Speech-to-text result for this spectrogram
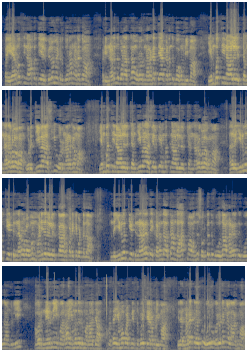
இப்ப 247 நாற்பத்தி ஏழு கிலோமீட்டர் தூரம் நடக்கும். அப்படி நடந்து போனா தான் ஒரு ஒரு நரகத்தையா கடந்து போக முடியுமா? எண்பத்தி நாலு லட்சம் நரகலோகம். ஒரு ஜீவராசிக்கு ஒரு நரகமா? எண்பத்தி நாலு லட்சம் ஜீவராசிகளுக்கு எண்பத்தி நாலு லட்சம் நரகலோகமா? அதுல இருபத்தி எட்டு நரகலோகம் மனிதர்களுக்காக படைக்கப்பட்டதா? இந்த இருபத்தி எட்டு நரகத்தை கடந்தா தான் அந்த ஆத்மா வந்து சொர்க்கத்து போகுதா நரகத்துக்கு போகுதான்னு சொல்லி அவர் நிர்ணயிப்பாரா? யமதர்ம ராஜா. அப்பதான் யமபட்டினத்தை போய் சேர முடியுமா? இதை நடக்கிறதுக்கு ஒரு வருடங்கள் ஆகுமா?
